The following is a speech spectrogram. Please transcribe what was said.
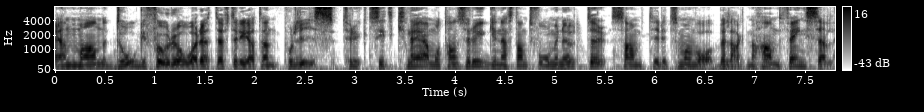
En man dog förra året efter det att en polis tryckt sitt knä mot hans rygg i nästan två minuter samtidigt som han var belagd med handfängsel.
